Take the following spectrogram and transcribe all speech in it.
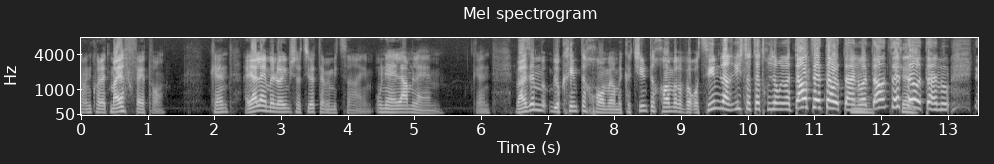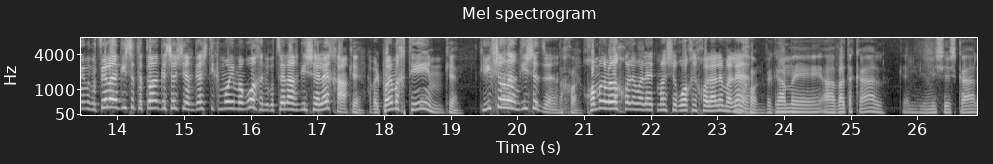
אני קולט, מה יפה פה, כן? היה להם אלוהים שהוציא אותם ממצרים, הוא נעלם להם, כן? ואז הם לוקחים את החומר, מקדשים את החומר ורוצים להרגיש את אותה תחושה, אומרים, אתה הוצאת אותנו, Mm, אתה הוצאת כן. אותנו. אני רוצה להרגיש את אותו הרגשה שהרגשתי כמו עם הרוח, אני רוצה להרגיש אליך. כן, אבל פה הם מחטיאים, כן, כי אי אפשר להרגיש את זה. נכון. חומר לא יכול למלא את מה שרוח יכולה למלא. נכון, וגם אה, אהבת הקהל, כן, למי שיש קהל,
